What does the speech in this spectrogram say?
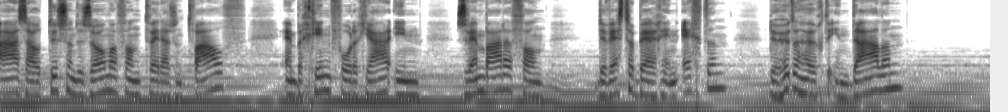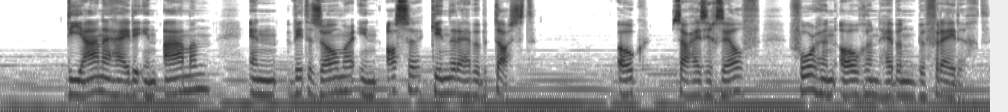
A zou tussen de zomer van 2012 en begin vorig jaar in zwembaden van de Westerbergen in Echten, de Huttenheugde in Dalen, Dianeheide in Amen en Witte Zomer in Assen kinderen hebben betast. Ook zou hij zichzelf voor hun ogen hebben bevredigd.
